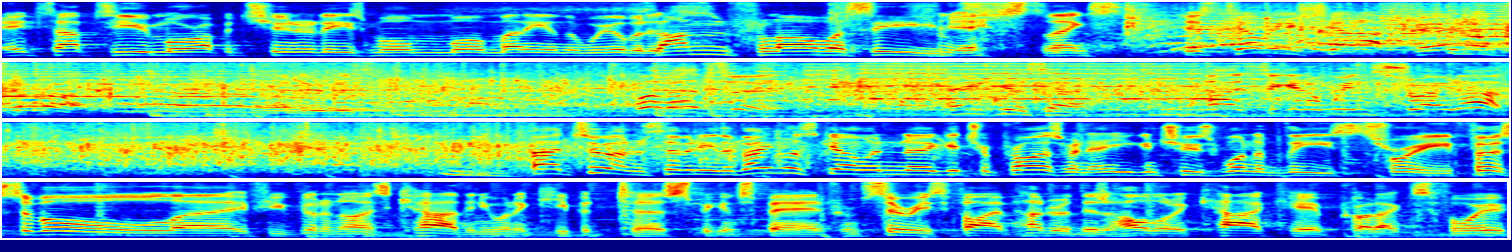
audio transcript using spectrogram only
It's up to you. More opportunities, more more money in the wheel, but it's... Sunflower seeds. Yes, thanks. Just tell me to shut up, Kurt. That's all right. I do this. Well done, sir. Thank you, sir. Nice to get a win straight up. Uh, 270 in the bank. Let's go and uh, get your prize right now. You can choose one of these three. First of all, uh, if you've got a nice car, then you want to keep it uh, spick and span. From Series 500, there's a whole lot of car care products for you.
